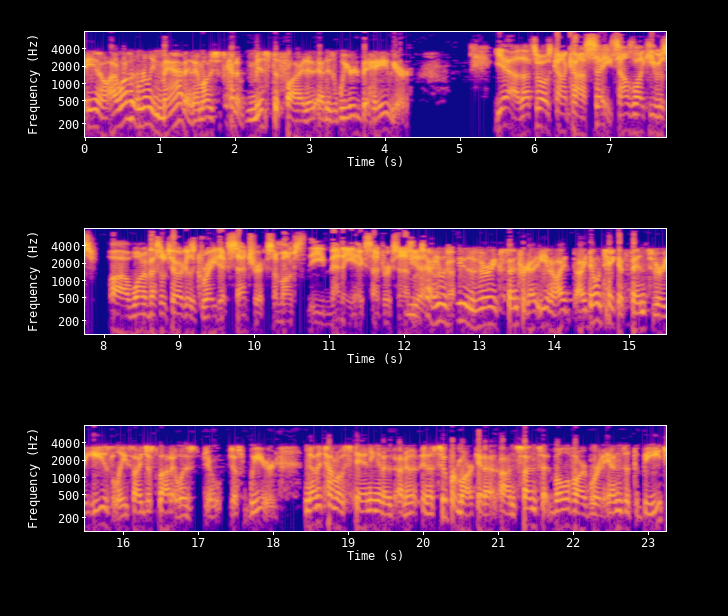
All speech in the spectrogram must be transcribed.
you know, I wasn't really mad at him. I was just kind of mystified at, at his weird behavior. Yeah, that's what I was kind of kind of say. Sounds like he was uh, one of Esoterica's great eccentrics amongst the many eccentrics in Esoterica. Yeah, he was he was very eccentric. I, you know, I I don't take offense very easily, so I just thought it was you know, just weird. Another time, I was standing in a, in a in a supermarket on Sunset Boulevard where it ends at the beach.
